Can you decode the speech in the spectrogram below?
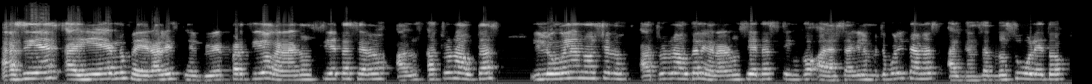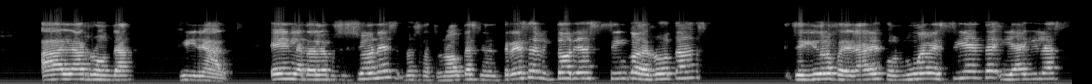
Así es, ayer los federales en el primer partido ganaron 7 a 0 a los astronautas y luego en la noche los astronautas le ganaron 7 a 5 a las Águilas Metropolitanas, alcanzando su boleto a la ronda final. En la tabla de posiciones, los astronautas tienen 13 victorias, 5 derrotas, seguido los federales con 9-7 y Águilas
